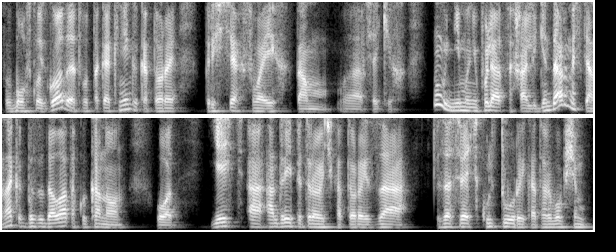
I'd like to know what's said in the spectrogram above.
«Футбол сквозь годы». Это вот такая книга, которая при всех своих там э, всяких, ну, не манипуляциях, а легендарности, она как бы задала такой канон. Вот. Есть а, Андрей Петрович, который за, за связь с культурой, который, в общем,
